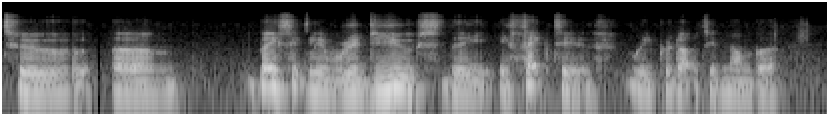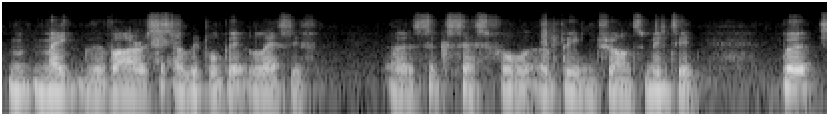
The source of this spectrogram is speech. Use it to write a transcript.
to um, basically reduce the effective reproductive number, make the virus a little bit less if uh, successful at being transmitted. But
